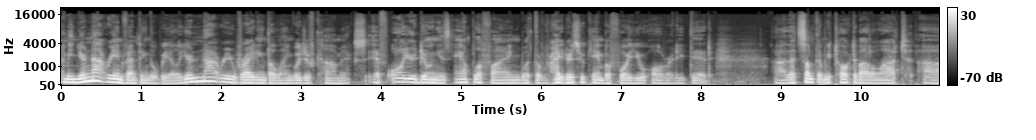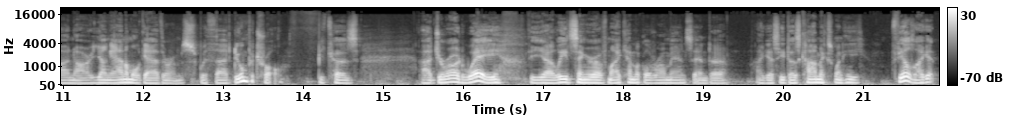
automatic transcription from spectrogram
I mean, you're not reinventing the wheel. You're not rewriting the language of comics if all you're doing is amplifying what the writers who came before you already did. Uh, that's something we talked about a lot on our Young Animal gatherings with uh, Doom Patrol, because uh, Gerard Way, the uh, lead singer of My Chemical Romance, and uh, I guess he does comics when he feels like it,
